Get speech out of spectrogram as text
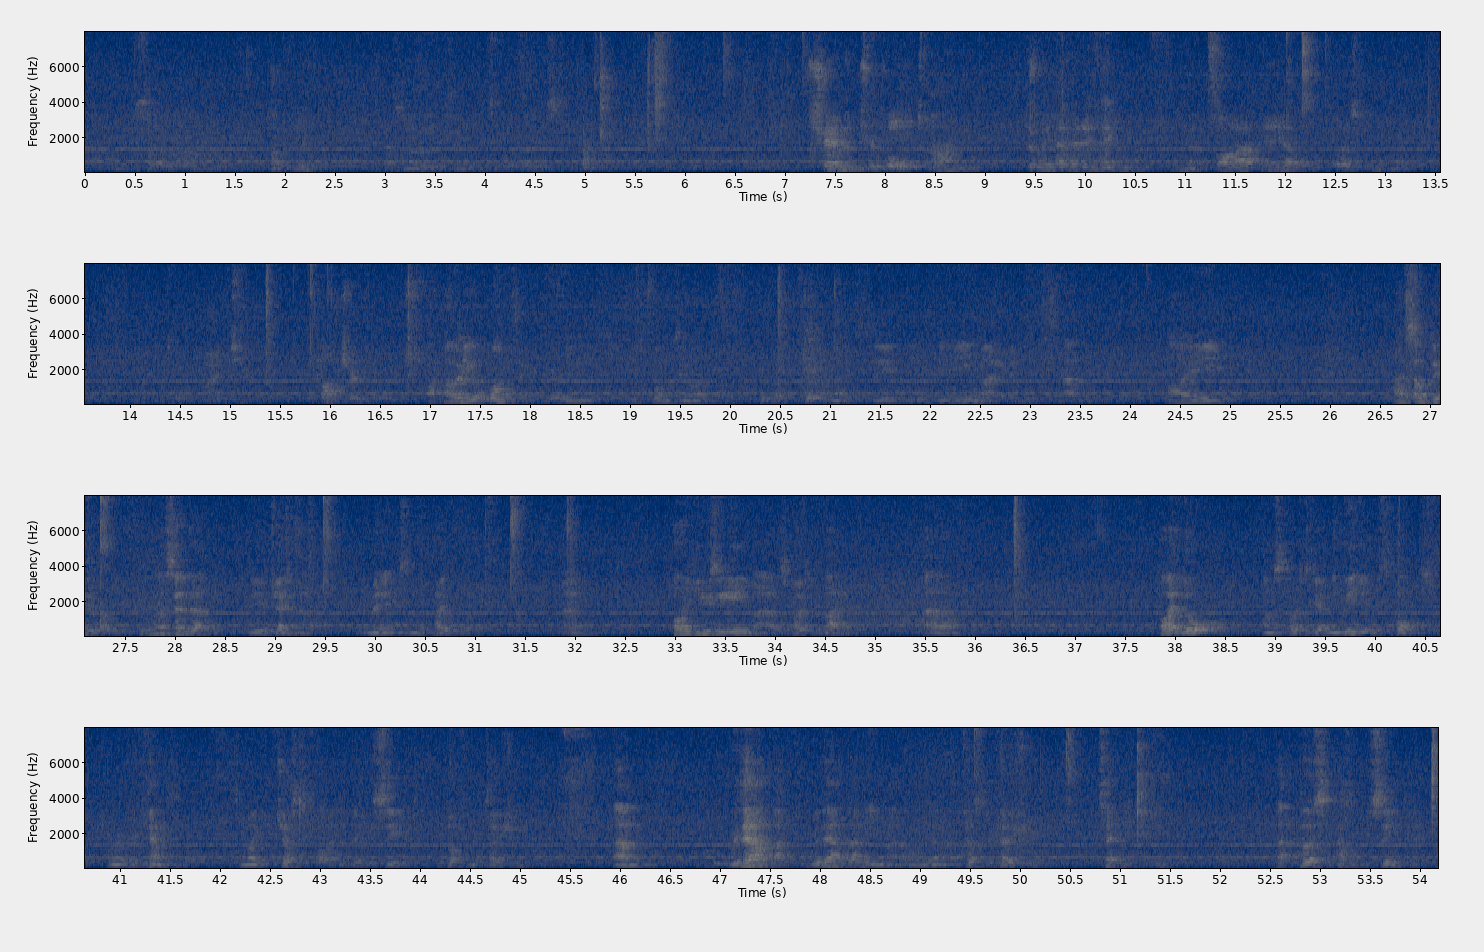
Um, so, um, hopefully, that's another little thing we can tick off. Chairman's report, um, do we have anything No. via any other person? Right. Clerk's report. I- I've only got one thing, really, just one thing I've put up before, and that's the, the the emailing. I, have some difficulty, because when I send out the, the agenda, the minutes and the paperwork, um, by using email as opposed to mail, um, by law, I'm supposed to get an immediate response from every councillor to make it justified that they've received the documentation. Um, without that, without that email, and without that justification, technically, that person hasn't received it.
